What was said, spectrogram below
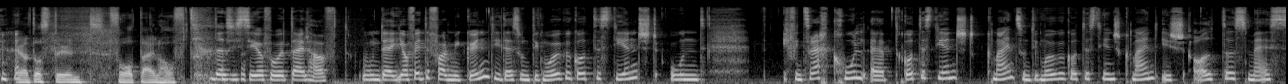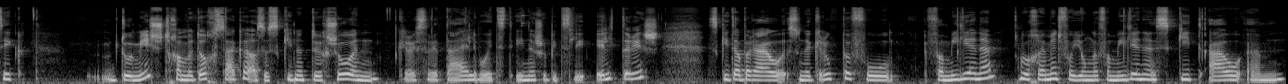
ja, das tönt vorteilhaft. das ist sehr vorteilhaft. Und äh, ja, auf jeden Fall, wir gehen in den Sonntagmorgen Gottesdienst und ich finde es recht cool, äh, die Gottesdienstgemeinde, Sonntagmorgen Gottesdienstgemeinde ist altersmäßig durchmischt, kann man doch sagen. Also es gibt natürlich schon einen größeren Teil, der jetzt eher schon ein bisschen älter ist. Es gibt aber auch so eine Gruppe von Familien, die kommen, von jungen Familien. Es gibt auch ähm,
